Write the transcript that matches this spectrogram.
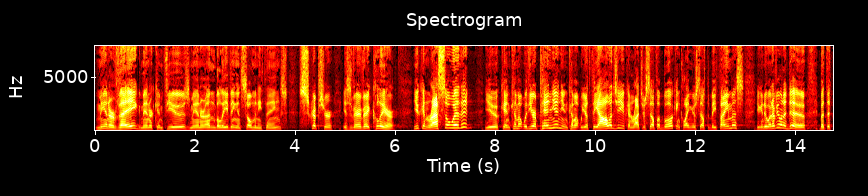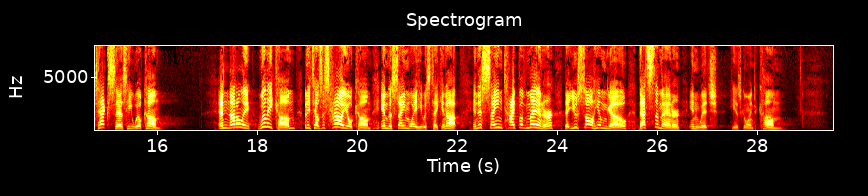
Men are vague, men are confused, men are unbelieving in so many things. Scripture is very, very clear. You can wrestle with it, you can come up with your opinion, you can come up with your theology, you can write yourself a book and claim yourself to be famous. You can do whatever you want to do, but the text says he will come. And not only will he come, but he tells us how he'll come in the same way he was taken up. In this same type of manner that you saw him go, that's the manner in which he is going to come.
